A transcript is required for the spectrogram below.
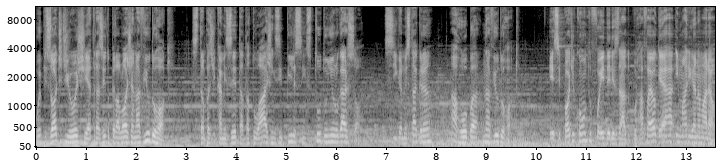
O episódio de hoje é trazido pela loja Navio do Rock. Estampas de camiseta, tatuagens e piercings, tudo em um lugar só. Siga no Instagram, arroba Navio do Rock. Esse conto foi idealizado por Rafael Guerra e Mariana Amaral.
